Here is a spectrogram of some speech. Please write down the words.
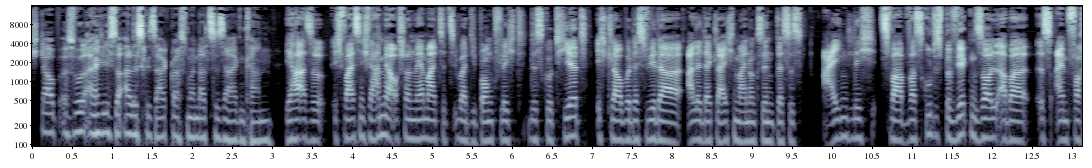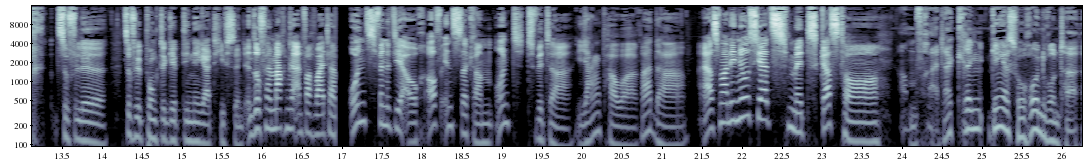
Ich glaube, es wurde eigentlich so alles gesagt, was man dazu sagen kann. Ja, also ich weiß nicht, wir haben ja auch schon mehrmals jetzt über die Bonpflicht diskutiert. Ich glaube, dass wir da alle der gleichen Meinung sind, dass es eigentlich zwar was Gutes bewirken soll, aber es einfach zu viele, zu viele Punkte gibt, die negativ sind. Insofern machen wir einfach weiter uns findet ihr auch auf Instagram und Twitter Young Power Radar. Erstmal die News jetzt mit Gaston. Am Freitag ging, ging, es hoch und runter,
